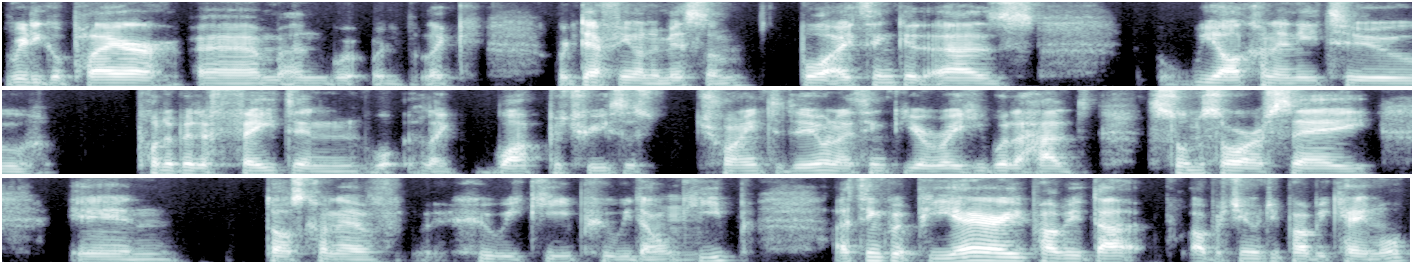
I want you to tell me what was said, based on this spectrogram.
really good player, um, and we're, we're like we're definitely going to miss him. But I think it as we all kind of need to put a bit of faith in what, like what Patrice is trying to do, and I think you're right. He would have had some sort of say in those kind of who we keep, who we don't mm-hmm. keep. I think with Pierre, he probably that opportunity probably came up.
